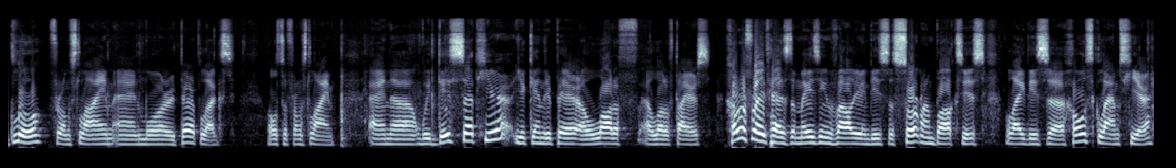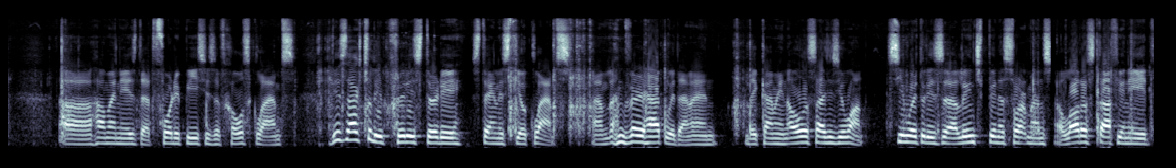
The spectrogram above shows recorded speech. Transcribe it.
glue from slime and more repair plugs also from slime. And uh, with this set here you can repair a lot of a lot of tires. Harbor Freight has amazing value in these assortment boxes, like these uh, hose clamps here. Uh, how many is that? 40 pieces of hose clamps. These are actually pretty sturdy stainless steel clamps. I'm, I'm very happy with them and they come in all the sizes you want. Similar to these uh, linchpin assortments, a lot of stuff you need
